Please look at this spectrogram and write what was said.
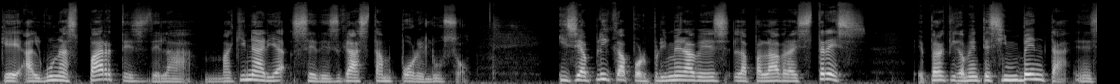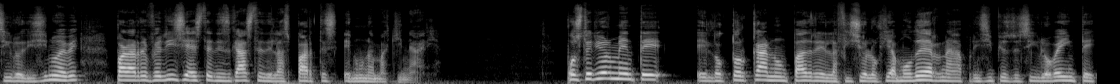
que algunas partes de la maquinaria se desgastan por el uso. Y se aplica por primera vez la palabra estrés. Eh, prácticamente se inventa en el siglo XIX para referirse a este desgaste de las partes en una maquinaria. Posteriormente, el doctor Cannon, padre de la fisiología moderna a principios del siglo XX,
